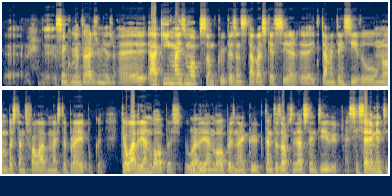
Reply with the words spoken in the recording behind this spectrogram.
Uh, sem comentários mesmo. Uh, há aqui mais uma opção que, que a gente estava a esquecer uh, e que também tem sido um nome bastante falado nesta pré-época, que é o Adriano Lopes. O uhum. Adriano Lopes, não é? Que, que, tantas oportunidades tem tido. Sinceramente,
